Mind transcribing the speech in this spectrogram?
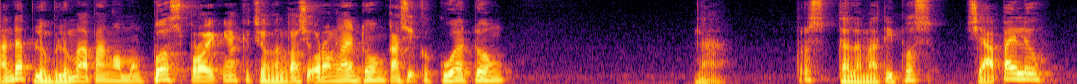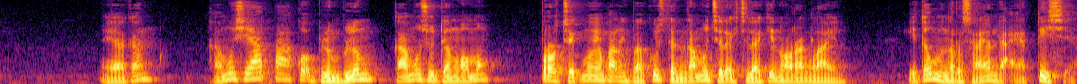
Anda belum-belum apa ngomong, bos proyeknya jangan kasih orang lain dong, kasih ke gua dong. Nah, Terus dalam hati bos, siapa lu? Ya kan? Kamu siapa? Kok belum-belum kamu sudah ngomong proyekmu yang paling bagus dan kamu jelek-jelekin orang lain. Itu menurut saya nggak etis ya.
